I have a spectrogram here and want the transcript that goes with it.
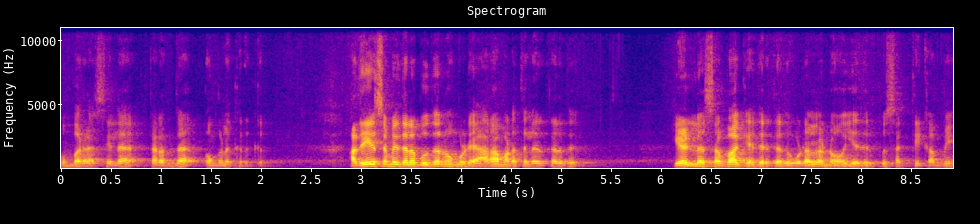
கும்பராசியில் பிறந்த உங்களுக்கு இருக்குது அதே சமயத்தில் புதன் உங்களுடைய ஆறாம் இடத்துல இருக்கிறது. ஏழில் செவ்வாய் எதிர்க்கிறது உடலில் நோய் எதிர்ப்பு சக்தி கம்மி.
